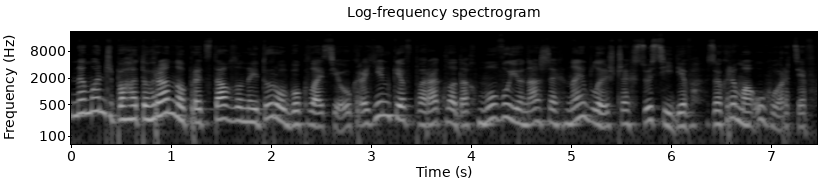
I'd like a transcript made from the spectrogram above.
Не менш багатогранно представлений доробок Лесі Українки в перекладах мовою наших найближчих сусідів, зокрема угорців.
